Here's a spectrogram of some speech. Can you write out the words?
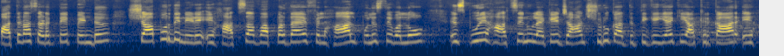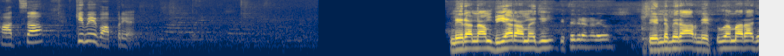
ਪਾਤੜਾ ਸੜਕ ਤੇ ਪਿੰਡ ਸ਼ਾਹਪੁਰ ਦੇ ਨੇੜੇ ਇਹ ਹਾਦਸਾ ਵਾਪਰਦਾ ਹੈ। ਫਿਲਹਾਲ ਪੁਲਿਸ ਦੇ ਵੱਲੋਂ ਇਸ ਪੂਰੇ ਹਾਦਸੇ ਨੂੰ ਲੈ ਕੇ ਜਾਂਚ ਸ਼ੁਰੂ ਕਰ ਦਿੱਤੀ ਗਈ ਹੈ ਕਿ ਆਖਿਰਕਾਰ ਇਹ ਹਾਦਸਾ ਕਿਵੇਂ ਵਾਪਰਿਆ ਹੈ। ਮੇਰਾ ਨਾਮ ਬੀਆ ਰਾਮ ਹੈ ਜੀ। ਕਿੱਥੇ ਦੇ ਰਹਿਣ ਵਾਲੇ ਹੋ? ਪਿੰਡ ਮੇਰਾ ਹਰਨੇਟੂ ਹੈ ਮਹਾਰਾਜ।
